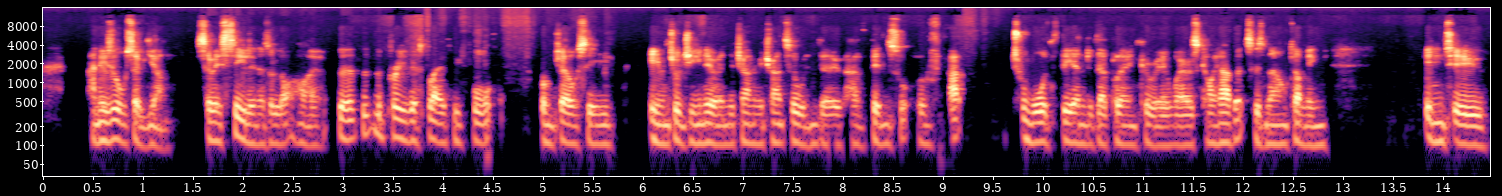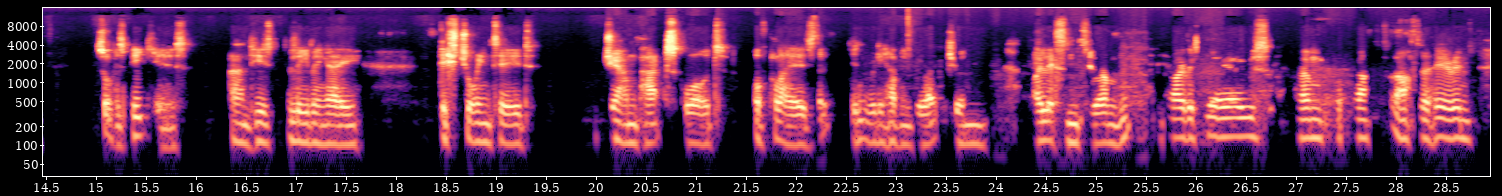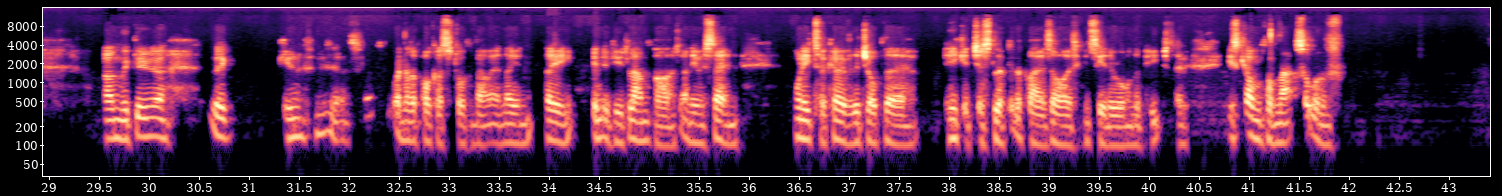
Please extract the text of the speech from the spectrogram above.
And he's also young. So his ceiling is a lot higher. The, the, the previous players we bought from Chelsea, even Jorginho in the January transfer window, have been sort of at, towards the end of their playing career, whereas Kai Havertz is now coming into sort of his peak years. And he's leaving a disjointed, jam packed squad of players that didn't really have any direction. I listened to um, Irish Leo's um, after hearing um, the Guna, the another podcast was talking about it, and they they interviewed Lampard, and he was saying when he took over the job there, he could just look at the players' eyes and see they're all on the beach. So he's come from that sort of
